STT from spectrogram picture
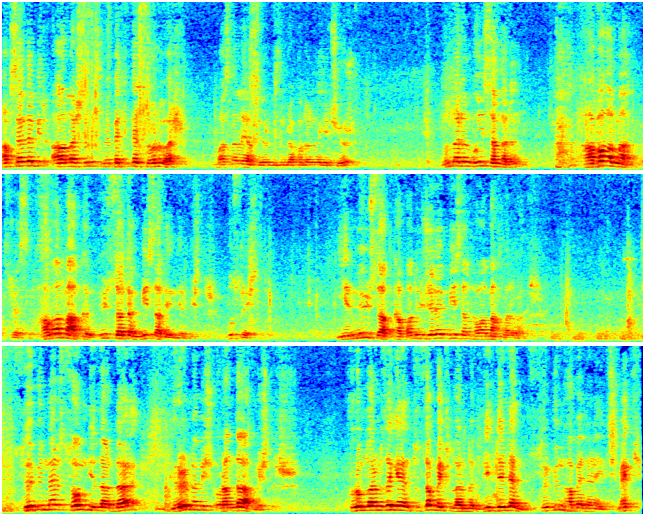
Hapishanede bir ağırlaştırılmış müebbetlikler sorunu var. Basına da yansıyor, bizim raporlarda da geçiyor. Bunların, bu insanların hava alma süresi, hava alma hakkı 3 saatten 1 saate indirilmiştir. Bu süreçte. 23 saat kapalı hücrede 1 saat hava alma hakları vardır. Sürgünler son yıllarda görülmemiş oranda artmıştır. Kurumlarımıza gelen tutsak mektuplarında bildirilen sürgün haberlerine yetişmek,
